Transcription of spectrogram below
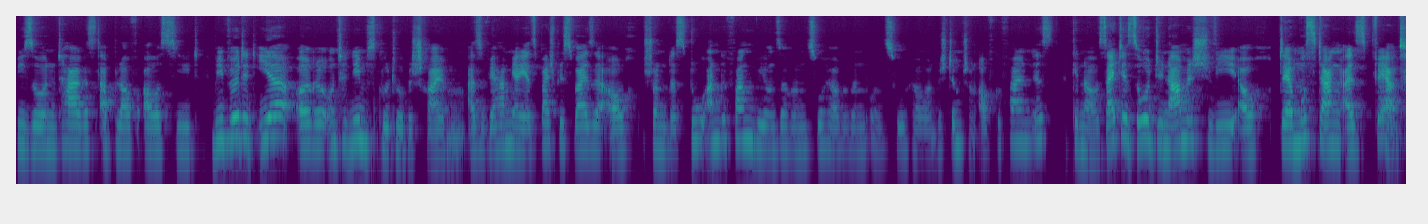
wie so ein Tagesablauf aussieht. Wie würdet ihr eure Unternehmenskultur beschreiben? Also wir haben ja jetzt beispielsweise auch schon das Du angefangen, wie unseren Zuhörerinnen und Zuhörern bestimmt schon aufgefallen ist. Genau, seid ihr so dynamisch wie auch der Mustang als Pferd?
